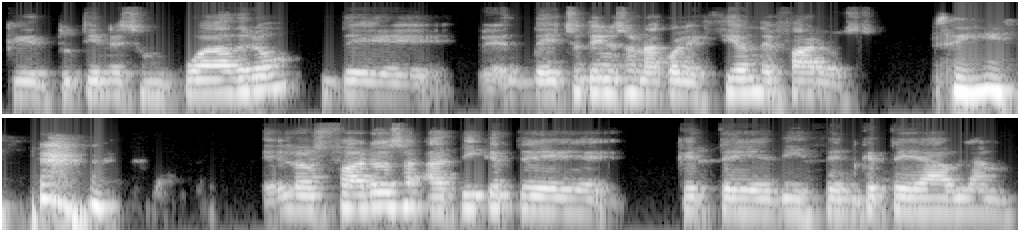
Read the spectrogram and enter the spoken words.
que tú tienes un cuadro de, de hecho tienes una colección de faros. Sí. Los faros a ti que te, que te dicen, que te hablan.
